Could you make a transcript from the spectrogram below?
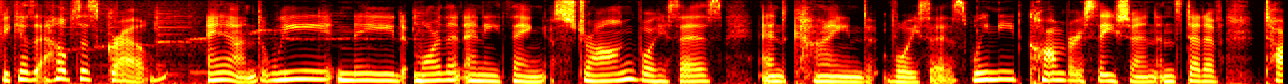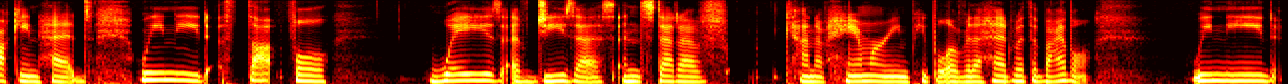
because it helps us grow. And we need more than anything strong voices and kind voices. We need conversation instead of talking heads. We need thoughtful ways of Jesus instead of kind of hammering people over the head with the Bible. We need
